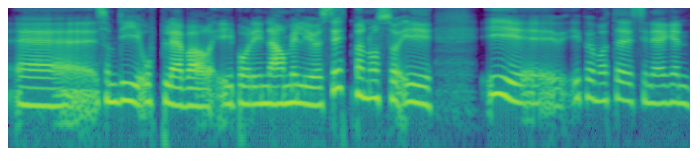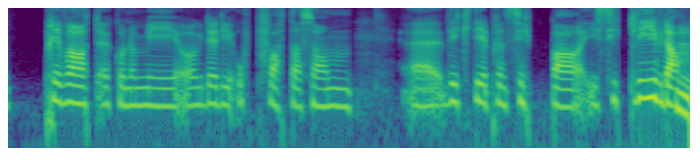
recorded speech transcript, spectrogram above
eh, som de opplever i, både i nærmiljøet sitt, men også i, i, i på en måte sin egen privatøkonomi og det de oppfatter som eh, viktige prinsipper i sitt liv, da. Mm.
